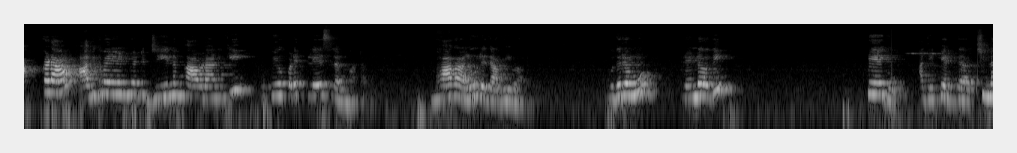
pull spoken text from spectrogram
అక్కడ ఆ విధమైనటువంటి జీర్ణం కావడానికి ఉపయోగపడే ప్లేస్లు అనమాట భాగాలు లేదా అభివాలు ఉదరము రెండవది పేగు. అది పెద్ద చిన్న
